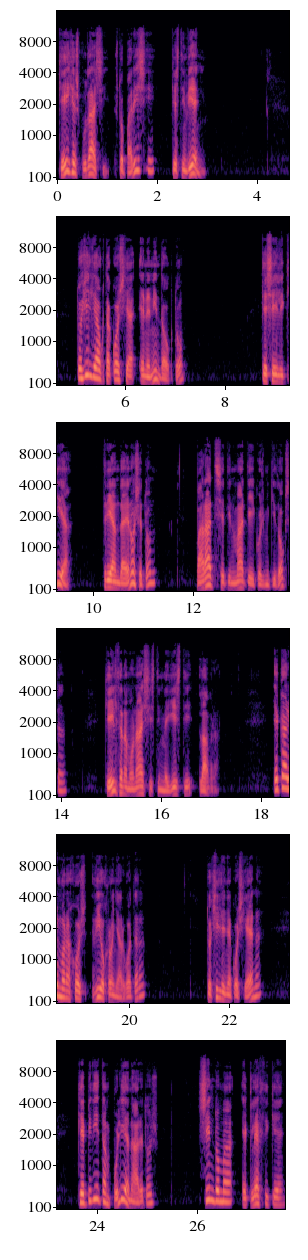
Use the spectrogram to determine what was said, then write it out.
και είχε σπουδάσει στο Παρίσι και στην Βιέννη. Το 1898 και σε ηλικία 31 ετών παράτησε την μάτια η κοσμική δόξα και ήλθε να μονάσει στην μεγίστη Λάβρα. Εκάρι μοναχός δύο χρόνια αργότερα, το 1901, και επειδή ήταν πολύ ενάρετος, σύντομα εκλέχθηκε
